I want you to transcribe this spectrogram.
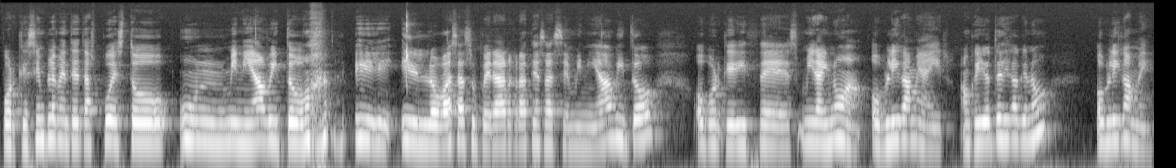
porque simplemente te has puesto un mini hábito y, y lo vas a superar gracias a ese mini hábito, o porque dices, mira, Inoa, oblígame a ir. Aunque yo te diga que no, oblígame,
